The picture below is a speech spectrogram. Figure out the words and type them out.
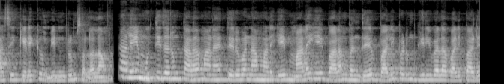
ஆசி கிடைக்கும் என்றும் சொல்லலாம். முத்தி தரும் தலமான திருவண்ணாமலையை மலையை வலம் வந்து வழிபடும் கிரிவல வழிபாடு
